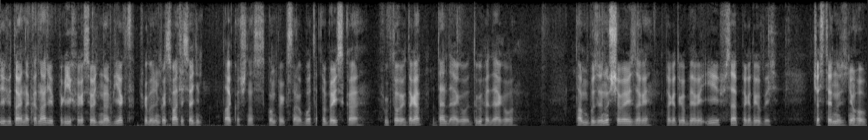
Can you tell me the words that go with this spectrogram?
Всіх вітаю на каналі. Приїхали сьогодні на об'єкт. Продовжуємо працювати. Сьогодні також у нас комплексна робота. Обрізка фруктових дерев. Одне дерево, друге дерево. Там бузину ще вирізали, передробили і все передробити. Частину з нього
